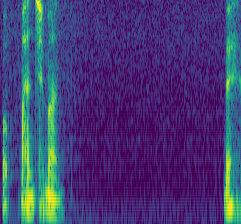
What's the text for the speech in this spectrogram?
뭐 많지만 네,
